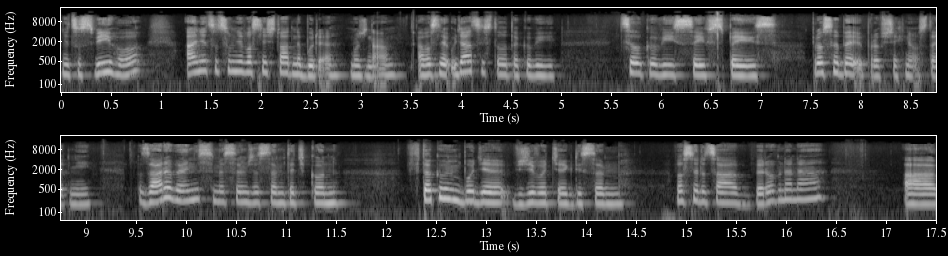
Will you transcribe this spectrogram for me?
něco svýho a něco, co mě vlastně štvát nebude, možná. A vlastně udělat si z toho takový celkový safe space pro sebe i pro všechny ostatní. Zároveň si myslím, že jsem teď v takovém bodě v životě, kdy jsem vlastně docela vyrovnaná a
